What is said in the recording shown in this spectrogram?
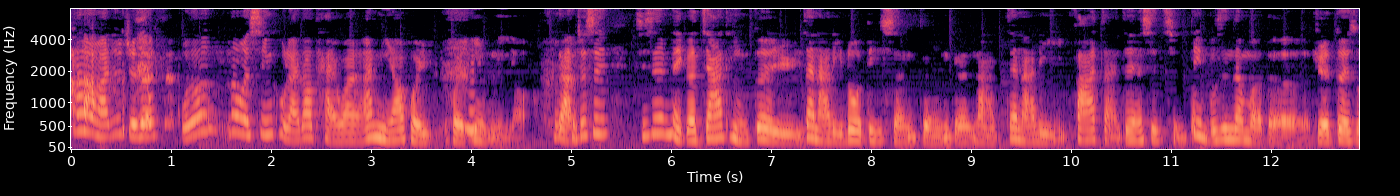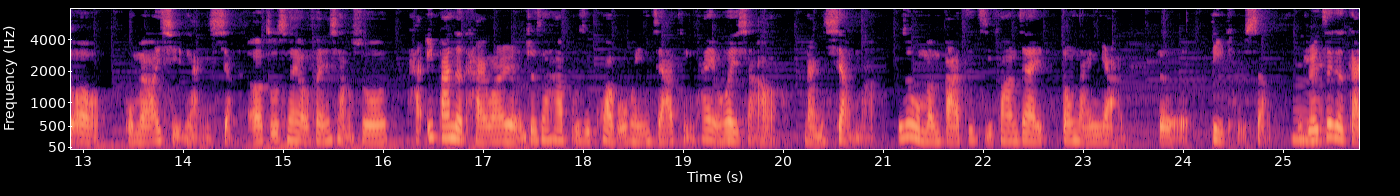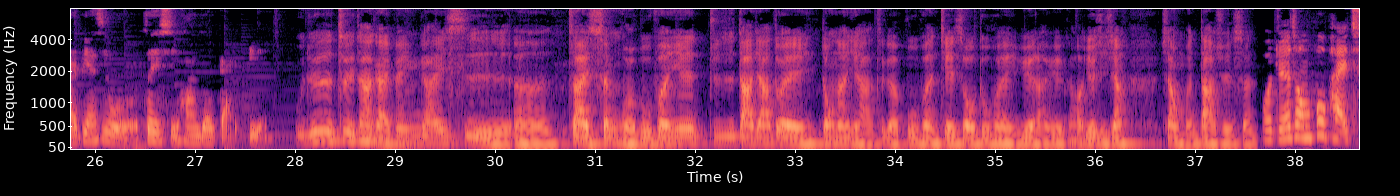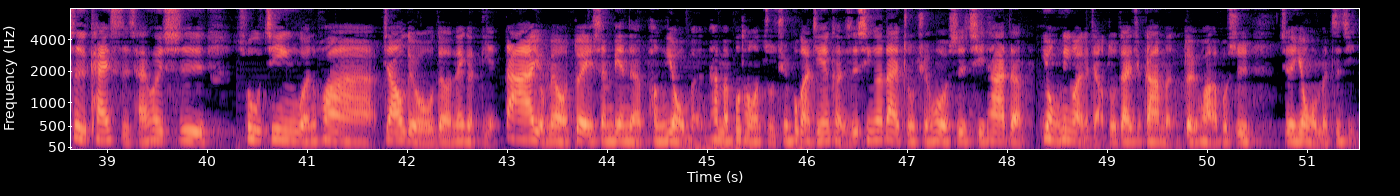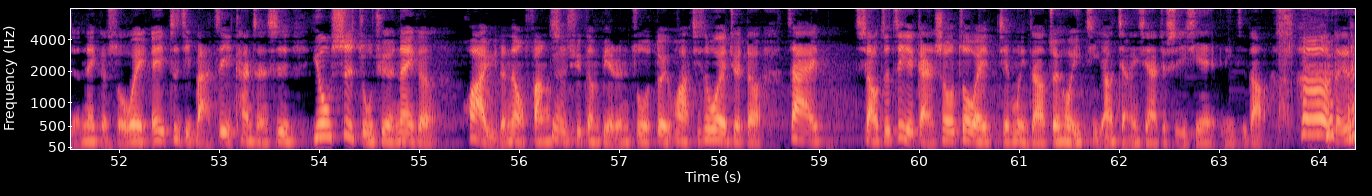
他妈妈就觉得我都那么辛苦来到台湾了，啊，你要回回印尼哦？这样就是。其实每个家庭对于在哪里落地生根跟哪在哪里发展这件事情，并不是那么的绝对说哦，我们要一起南向。呃，主持人有分享说，他一般的台湾人，就算他不是跨国婚姻家庭，他也会想要南向嘛。就是我们把自己放在东南亚的地图上，我觉得这个改变是我最喜欢的改变。我觉得最大改变应该是，呃，在生活部分，因为就是大家对东南亚这个部分接受度会越来越高，尤其像像我们大学生，我觉得从不排斥开始才会是促进文化交流的那个点。大家有没有对身边的朋友们，他们不同的族群，不管今天可能是新二代族群，或者是其他的，用另外一个角度再去跟他们对话，而不是就是用我们自己的那个所谓，哎，自己把自己看成是优势族群的那个。话语的那种方式去跟别人做对话，其实我也觉得，在小着自己的感受，作为节目，你知道最后一集要讲一下，就是一些你知道，呵等一下，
